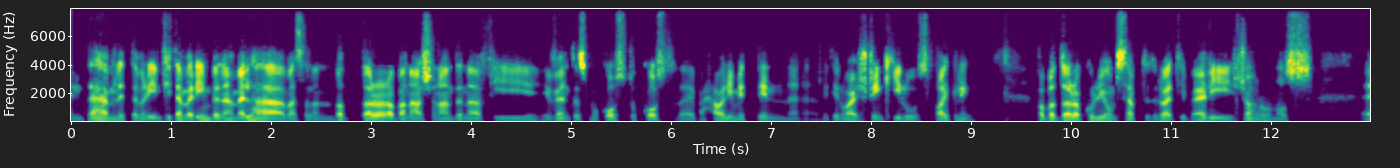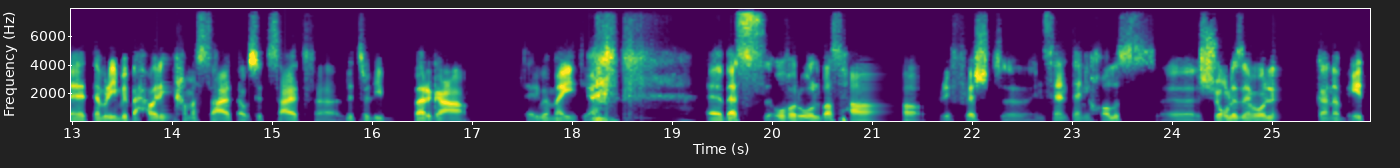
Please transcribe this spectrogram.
انتهى من التمارين. في تمارين بنعملها مثلا بتدرب أنا عشان عندنا في event اسمه Coast to Coast ده يبقى حوالي 200 220 كيلو cycling فبتدرب كل يوم سبت دلوقتي بقالي شهر ونص. التمرين بيبقى حوالي خمس ساعات أو ست ساعات ف literally برجع تقريبا ميت يعني. آه، بس overall بصحى refreshed إنسان تاني خالص. آه، الشغل زي ما بقول لك أنا بقيت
